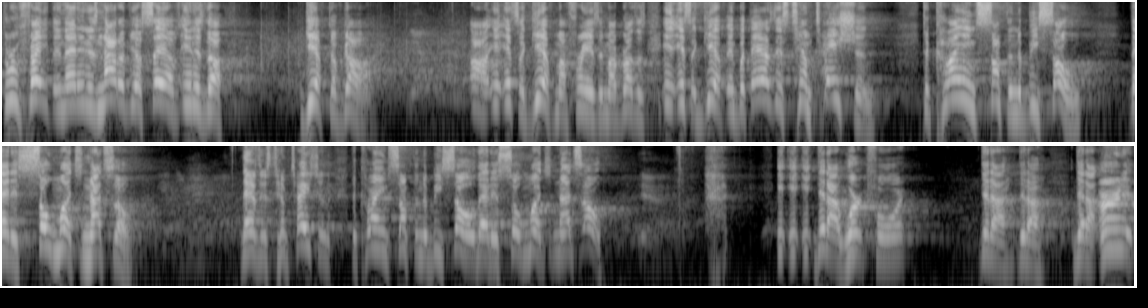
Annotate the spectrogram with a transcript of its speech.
through faith, and that it is not of yourselves, it is the gift of God. Uh, it, it's a gift, my friends and my brothers. It, it's a gift. And, but there's this temptation to claim something to be so that is so much not so. There's this temptation to claim something to be so that is so much not so it, it, it, did I work for it? Did I, did I, did I earn it?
